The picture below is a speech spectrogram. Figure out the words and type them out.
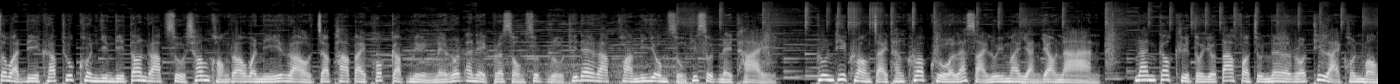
สวัสดีครับทุกคนยินดีต้อนรับสู่ช่องของเราวันนี้เราจะพาไปพบกับหนึ่งในรถอเนกประสงค์สุดหรูที่ได้รับความนิยมสูงที่สุดในไทย รุ่นที่ครองใจทั้งครอบครัวและสายลุยมาอย่างยาวนาน นั่นก็คือ Toyota Fortuner รถที่หลายคนมอง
